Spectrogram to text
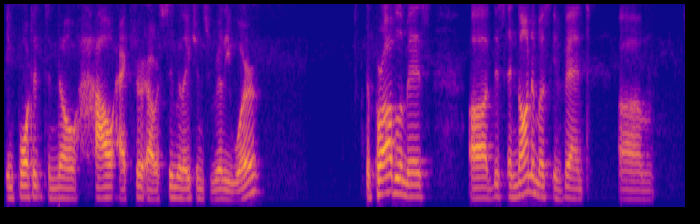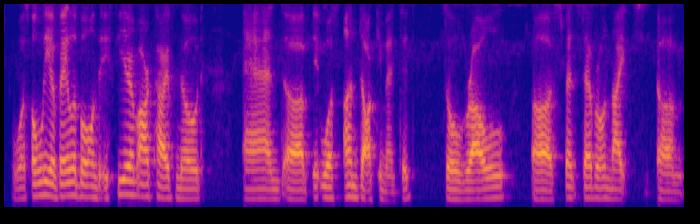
important to know how accurate our simulations really were. The problem is uh, this anonymous event um, was only available on the Ethereum archive node, and uh, it was undocumented. So Raul uh, spent several nights um,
